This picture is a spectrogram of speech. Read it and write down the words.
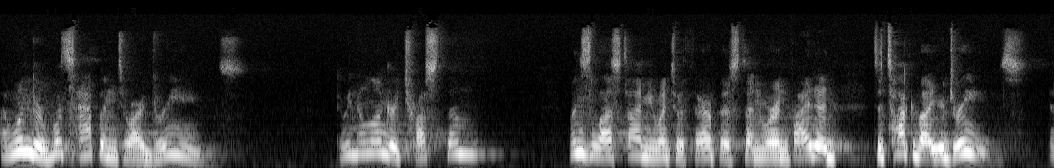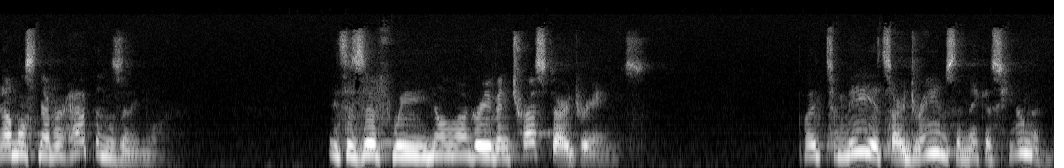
I wonder what's happened to our dreams. Do we no longer trust them? When's the last time you went to a therapist and were invited to talk about your dreams? It almost never happens anymore. It's as if we no longer even trust our dreams. But to me, it's our dreams that make us human.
